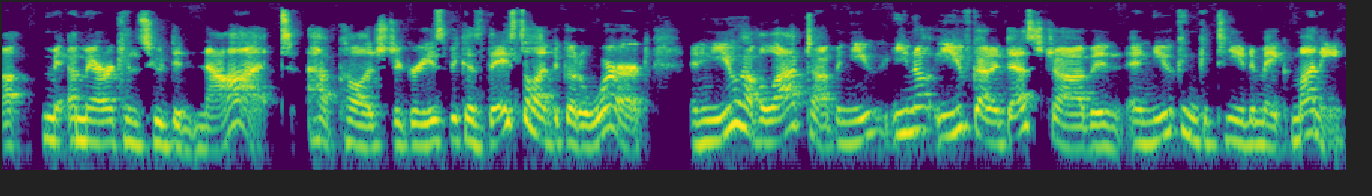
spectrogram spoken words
uh, Americans who did not have college degrees because they still had to go to work and you have a laptop and you you know you've got a desk job and, and you can continue to make money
